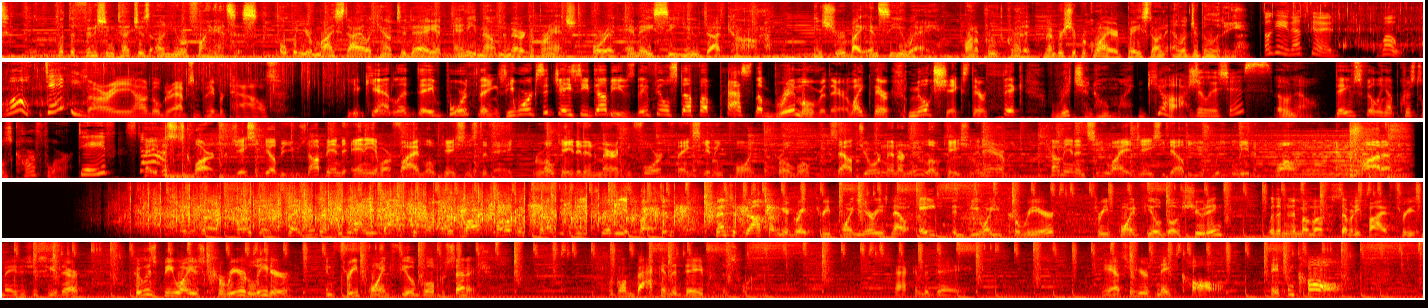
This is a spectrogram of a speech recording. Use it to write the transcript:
Put the finishing touches on your finances. Open your MyStyle account today at any Mountain America branch or at macu.com. Insured by NCUA. On approved credit. Membership required based on eligibility. Okay, that's good. Whoa, whoa, Dave! Sorry, I'll go grab some paper towels. You can't let Dave pour things. He works at JCW's. They fill stuff up past the brim over there, like their milkshakes. They're thick, rich, and oh my gosh. Delicious? Oh no. Dave's filling up Crystal's car for her. Dave, stop! Hey, this is Clark for JCW. Stop into any of our five locations today. We're located in American Fork, Thanksgiving Point, Provo, South Jordan, and our new location in Herriman. Come in and see why at JCW's we believe in quality and a lot of it. Our closing segment of BYU basketball with Mark Pope and some weekly trivia questions. Spencer Johnson having a great three-point year. He's now eighth in BYU career three-point field goal shooting with a minimum of 75 threes made, as you see there. Who is BYU's career leader in three-point field goal percentage? We're going back in the day for this one. Back in the day. The answer here is Nate Call. Nathan Call.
